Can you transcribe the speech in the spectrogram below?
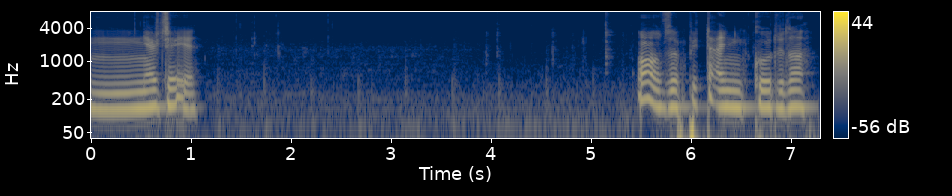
mm, nie żyje. O, zapytanie, kurda.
